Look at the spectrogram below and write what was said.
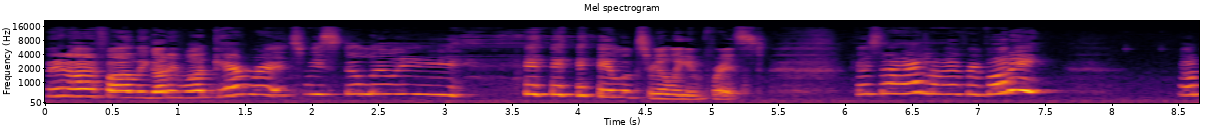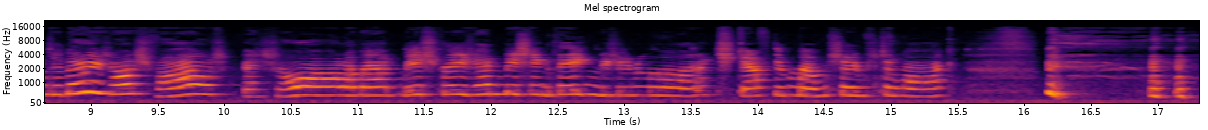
Then I finally got him on camera. It's Mr. Louie. he looks really impressed. Hey, say hello, everybody. On today's Oz Files, it's all about mysteries and missing things and all that stuff that Mum seems to like.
